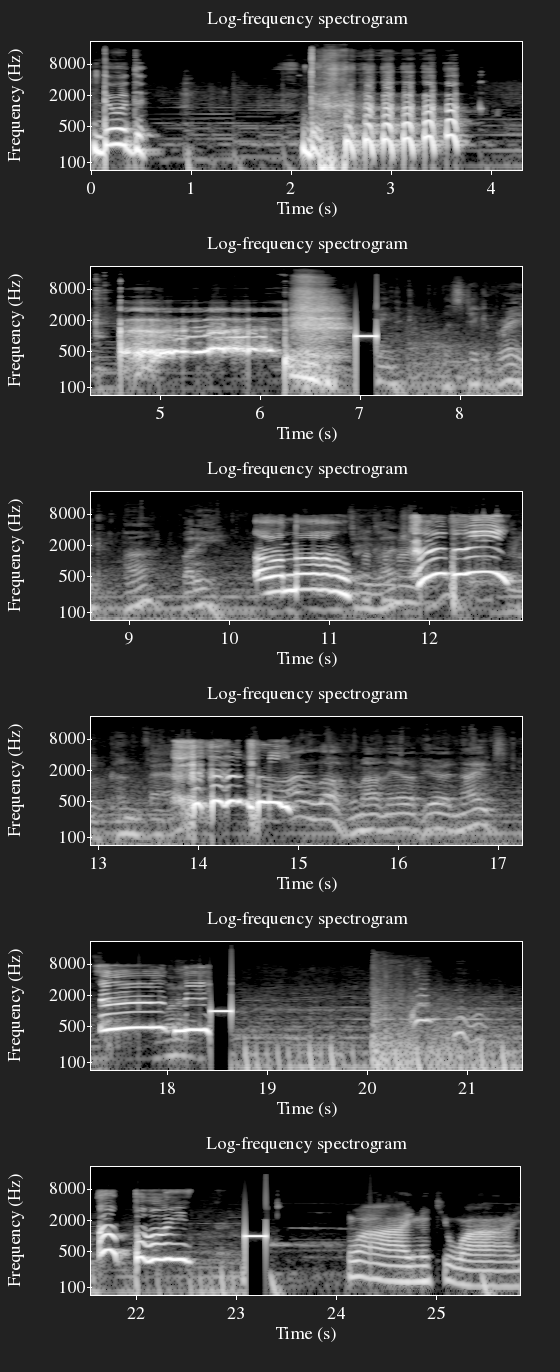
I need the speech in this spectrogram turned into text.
Dude. Dude. Let's take a break, huh, buddy? Oh no! Help me! Help me! I love the mountain air up here at night. Help me! Why, Mickey, why?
